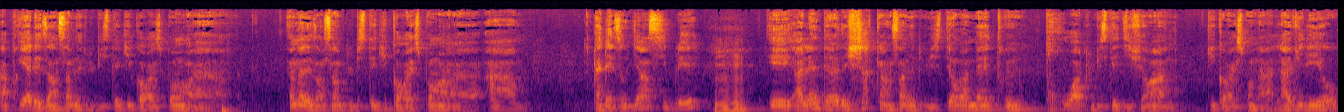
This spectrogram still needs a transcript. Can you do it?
Après, il y a des ensembles de publicités qui correspondent à. On a des ensembles de publicités qui correspondent à, à, à des audiences ciblées. Mhm. Et à l'intérieur de chaque ensemble de publicités, on va mettre trois publicités différentes qui correspondent à la vidéo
